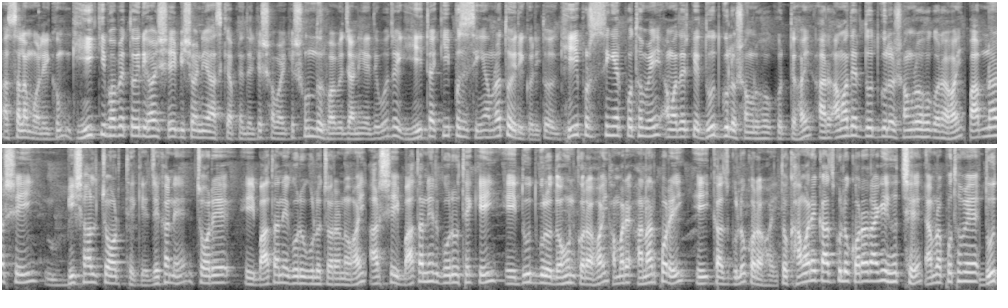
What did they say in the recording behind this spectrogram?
আসসালামু আলাইকুম। ঘি কীভাবে তৈরি হয় সেই বিষয় নিয়ে আজকে আপনাদেরকে সবাইকে সুন্দরভাবে জানিয়ে দেবো যে ঘিটা কি প্রসেসিংয়ে আমরা তৈরি করি। তো ঘি প্রসেসিংয়ের প্রথমেই আমাদেরকে দুধগুলো সংগ্রহ করতে হয় আর আমাদের দুধগুলো সংগ্রহ করা হয় পাবনার সেই বিশাল চর থেকে, যেখানে চরে এই বাতানে গরুগুলো চড়ানো হয় আর সেই বাতানের গরু থেকেই এই দুধগুলো দহন করা হয়। খামারে আনার পরেই এই কাজগুলো করা হয়। তো খামারে কাজগুলো করার আগেই হচ্ছে আমরা প্রথমে দুধ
